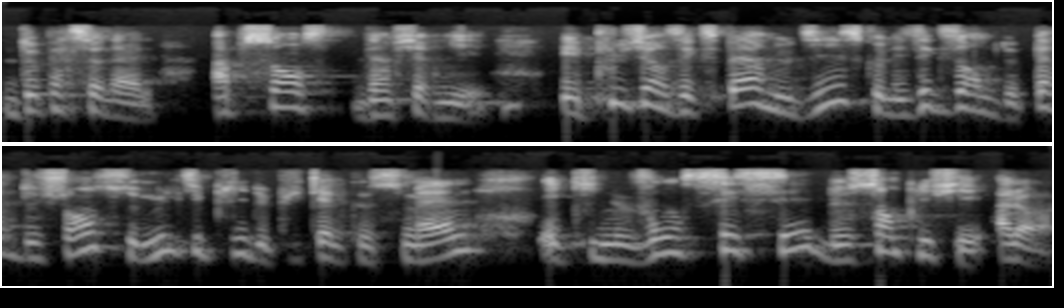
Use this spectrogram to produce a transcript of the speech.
de personnel, absence d'infirmiers. Et plusieurs experts nous disent que les exemples de perte de chance se multiplient depuis quelques semaines et qui ne vont cesser de s'amplifier. Alors,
